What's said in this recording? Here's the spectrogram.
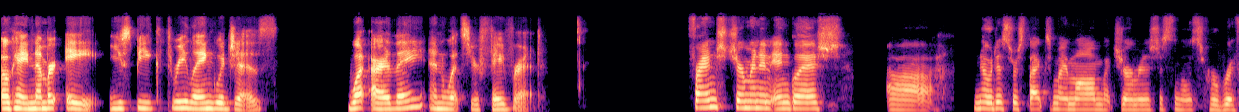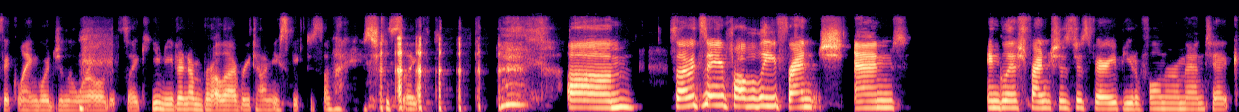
Okay, number eight, you speak three languages. What are they and what's your favorite? French, German, and English. Uh, no disrespect to my mom, but German is just the most horrific language in the world. It's like you need an umbrella every time you speak to somebody. It's just like, um, so I would say probably French and English. French is just very beautiful and romantic.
